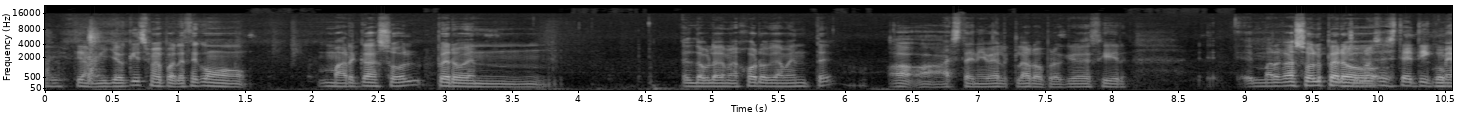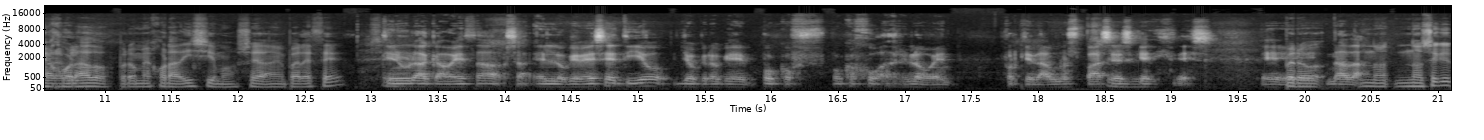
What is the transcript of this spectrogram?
Hostia, a mí Jokic me parece como marca Sol, pero en el doble de mejor, obviamente. A, a este nivel, claro, pero quiero decir, en Marga Sol, pero más estético mejorado, pero mejoradísimo. O sea, me parece. Tiene una cabeza, o sea, en lo que ve ese tío, yo creo que pocos, pocos jugadores lo ven. Porque da unos pases Sí, sí. que dices, eh, Pero nada. No, no sé qué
